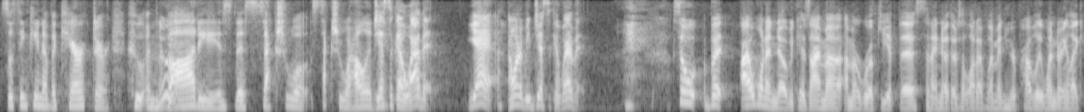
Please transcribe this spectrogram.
So thinking of a character who embodies this sexual sexuality. Jessica Wabbit. Yeah. I want to be Jessica Wabbit. So, but I want to know because I'm a I'm a rookie at this, and I know there's a lot of women who are probably wondering, like,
